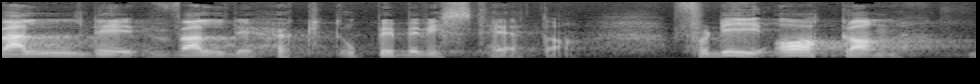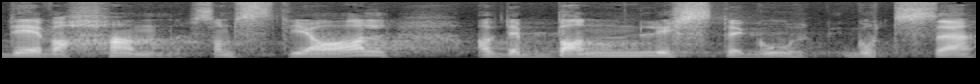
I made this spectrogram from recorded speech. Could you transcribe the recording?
veldig veldig høyt oppe i bevisstheten. Fordi Akan det var han som stjal av det bannlyste godset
